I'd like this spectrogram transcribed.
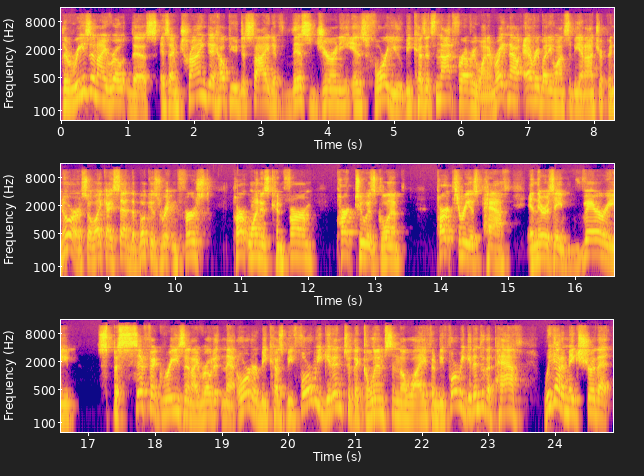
the reason I wrote this is I'm trying to help you decide if this journey is for you because it's not for everyone. And right now, everybody wants to be an entrepreneur. So, like I said, the book is written first. Part one is confirm, part two is glimpse, part three is path. And there is a very specific reason I wrote it in that order because before we get into the glimpse in the life and before we get into the path, we got to make sure that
